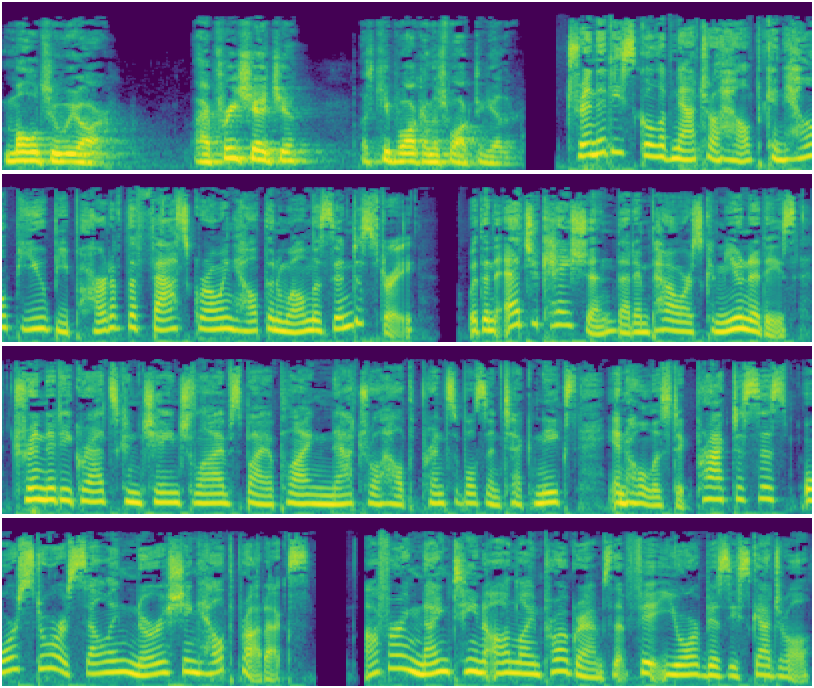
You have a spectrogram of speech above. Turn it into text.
molds who we are. I appreciate you. Let's keep walking this walk together. Trinity School of Natural Health can help you be part of the fast-growing health and wellness industry. With an education that empowers communities, Trinity grads can change lives by applying natural health principles and techniques in holistic practices or stores selling nourishing health products. Offering 19 online programs that fit your busy schedule,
